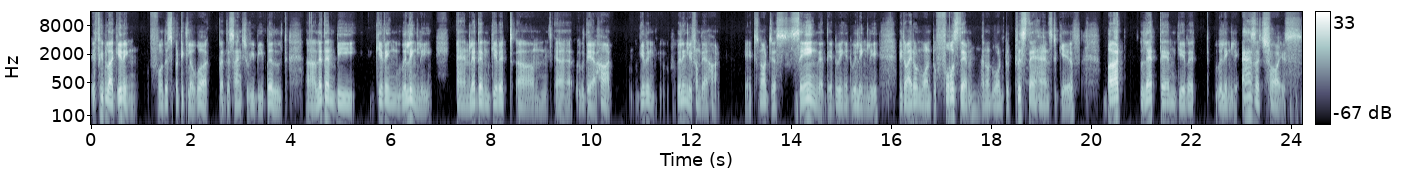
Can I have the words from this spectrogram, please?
if people are giving for this particular work that the sanctuary be built, uh, let them be giving willingly, and let them give it um, uh, with their heart, giving willingly from their heart. It's not just saying that they're doing it willingly. We don't, I don't want to force them. I don't want to twist their hands to give, but let them give it willingly as a choice.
